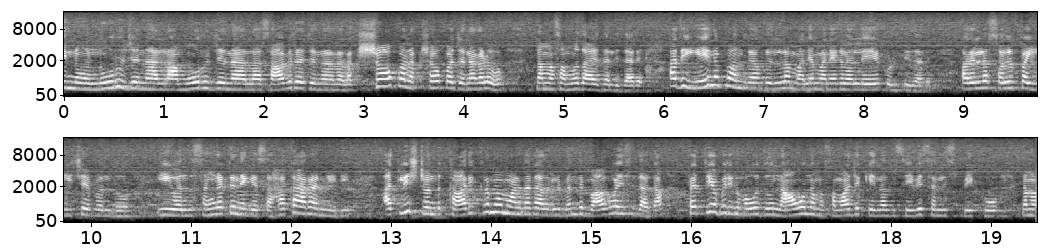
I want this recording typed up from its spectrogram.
ಏನು ನೂರು ಜನ ಅಲ್ಲ, ಮೂರು ಜನ ಅಲ್ಲ, ಸಾವಿರ ಜನ ಅಲ್ಲ, ಲಕ್ಷೋಪ ಲಕ್ಷೋಪ ಜನಗಳು ನಮ್ಮ ಸಮುದಾಯದಲ್ಲಿದ್ದಾರೆ. ಅದು ಏನಪ್ಪ ಅಂದರೆ ಅವರೆಲ್ಲ ಮನೆ ಮನೆಗಳಲ್ಲೇ ಕುಳಿತಿದ್ದಾರೆ. ಅವರೆಲ್ಲ ಸ್ವಲ್ಪ ಈಚೆ ಬಂದು ಈ ಒಂದು ಸಂಘಟನೆಗೆ ಸಹಕಾರ ನೀಡಿ ಅಟ್ಲೀಸ್ಟ್ ಒಂದು ಕಾರ್ಯಕ್ರಮ ಮಾಡಿದಾಗ, ಅದರಲ್ಲಿ ಬಂದು ಭಾಗವಹಿಸಿದಾಗ ಪ್ರತಿಯೊಬ್ಬರಿಗೂ ಹೌದು, ನಾವು ನಮ್ಮ ಸಮಾಜಕ್ಕೆ ಏನಾದರೂ ಸೇವೆ ಸಲ್ಲಿಸಬೇಕು, ನಮ್ಮ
